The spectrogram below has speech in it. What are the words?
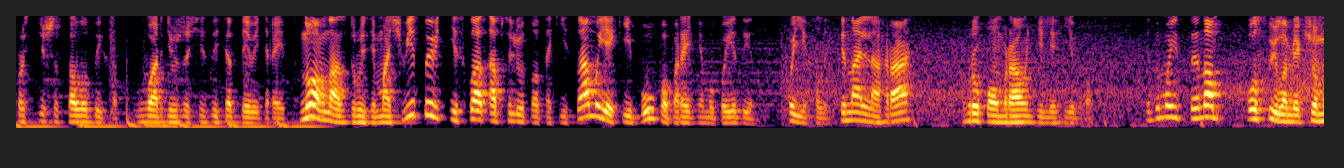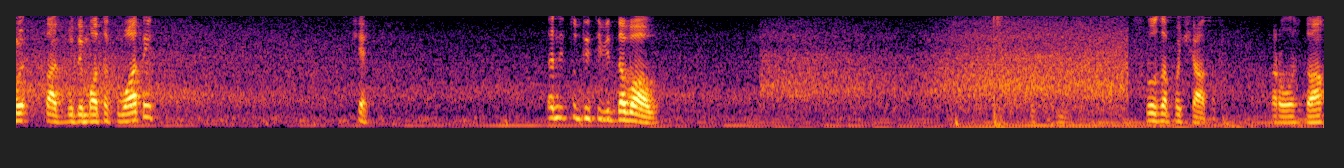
простіше стало дихати. В Варді вже 69 рейт. Ну а в нас, друзі, матч відповідь і склад абсолютно такий самий, який був в попередньому поєдинку. Поїхали. Фінальна гра в груповому раунді Ліги Європи. Я думаю, це нам по силам, якщо ми так будемо атакувати. Ще. Та не туди ти віддавав. Що за початок? Хорош, дах.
